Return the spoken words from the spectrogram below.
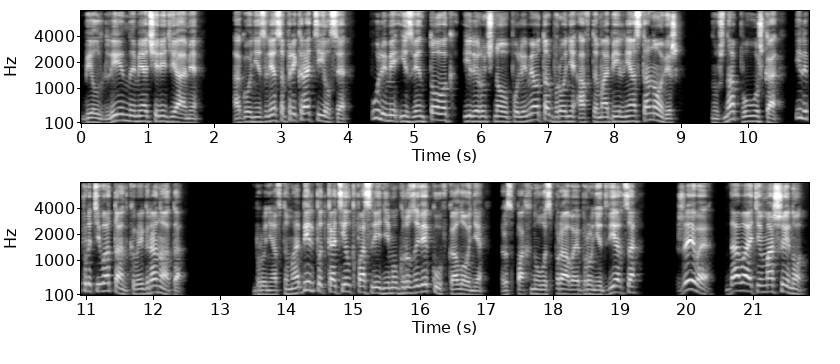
бил длинными очередями – Огонь из леса прекратился. Пулями из винтовок или ручного пулемета бронеавтомобиль не остановишь. Нужна пушка или противотанковая граната. Бронеавтомобиль подкатил к последнему грузовику в колонне. Распахнулась правая бронедверца. «Живы? Давайте в машину!»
